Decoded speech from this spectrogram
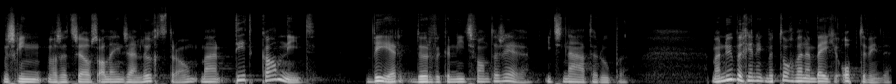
misschien was het zelfs alleen zijn luchtstroom, maar dit kan niet. Weer durf ik er niets van te zeggen, iets na te roepen. Maar nu begin ik me toch wel een beetje op te winden.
